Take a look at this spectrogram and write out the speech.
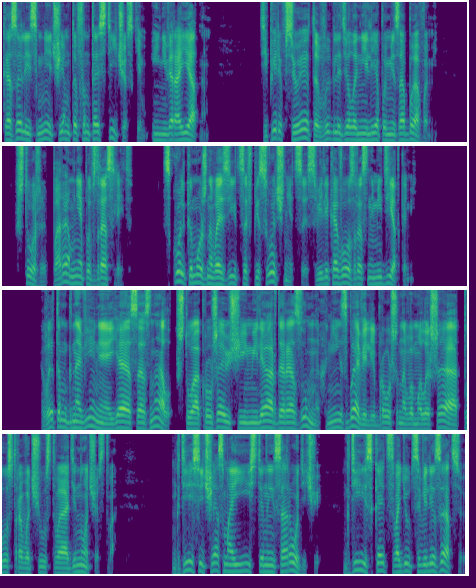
казались мне чем-то фантастическим и невероятным. Теперь все это выглядело нелепыми забавами. Что же, пора мне повзрослеть. Сколько можно возиться в песочнице с великовозрастными детками? В это мгновение я осознал, что окружающие миллиарды разумных не избавили брошенного малыша от острого чувства одиночества. Где сейчас мои истинные сородичи? Где искать свою цивилизацию?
